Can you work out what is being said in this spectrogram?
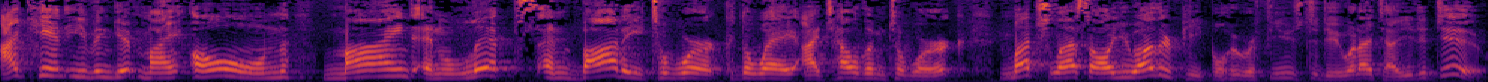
I can't even get my own mind and lips and body to work the way I tell them to work, much less all you other people who refuse to do what I tell you to do.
